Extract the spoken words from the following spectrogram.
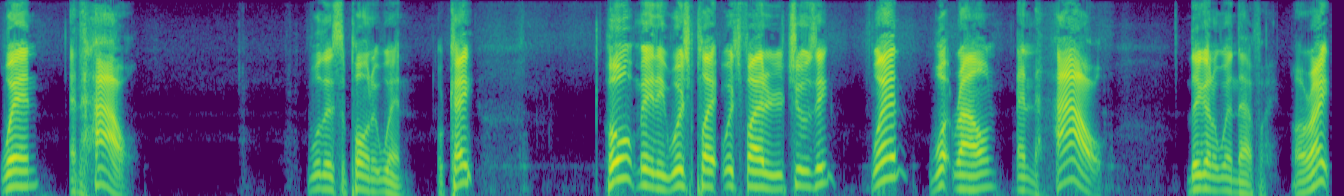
when, and how will this opponent win. Okay? Who, meaning which play, which fighter you're choosing, when, what round, and how they're gonna win that fight. All right?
